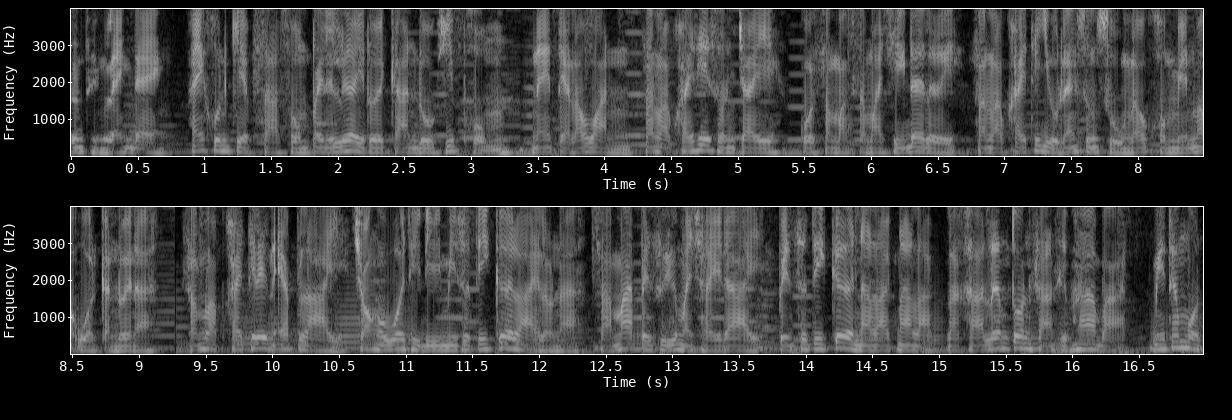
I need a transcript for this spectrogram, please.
จนถึงแรงแดง ให้คุณเก็บสะสมไปเรื่อยๆ โดยการดูคลิปผม ในแต่ละวันสำหรับใครที่สนใจกดสมัครสมาชิกได้เลยสำหรับใครที่อยู่แรงสูงๆแล้วคอมเมนต์มาอวดกันด้วยนะสำหรับใครที่เล่นแอปไลน์ช่อง Over TD มีสติกเกอร์ไลน์แล้วนะ สามารถไปซื้อมาใช้ได้ เป็นสติกเกอร์น่ารักน่ารัก ราคาเริ่มต้น 35 บาท มีทั้งหมด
